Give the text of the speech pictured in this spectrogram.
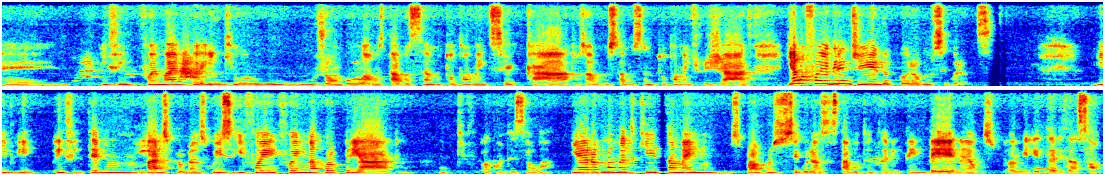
é, enfim, foi uma época em que o, o, João Bolão estava sendo totalmente cercado, os alunos estavam sendo totalmente vigiados, e ela foi agredida por alguns seguranças. E, e, enfim, teve um, vários problemas com isso, e foi, foi inapropriado o que aconteceu lá. E era um momento que também os próprios seguranças estavam tentando entender, né, a militarização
